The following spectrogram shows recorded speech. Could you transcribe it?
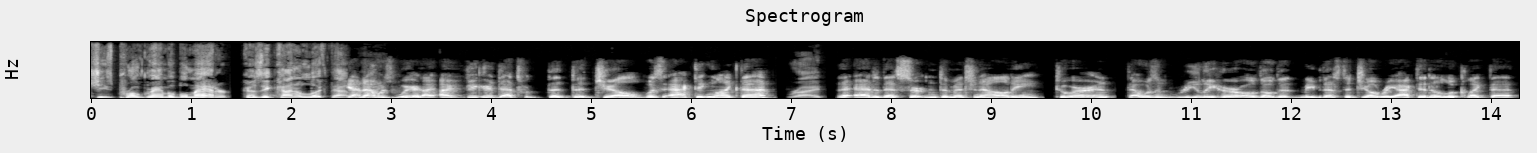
she's programmable matter because it kind of looked that way. Yeah, way. that was weird. I, I figured that's what the, the gel was acting like that. right. That added that certain dimensionality to her, and that wasn't really her, although that maybe that's the gel reacted and looked like that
